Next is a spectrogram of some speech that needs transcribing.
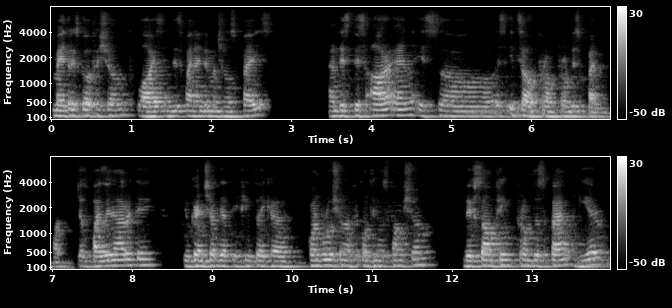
matrix coefficient lies in this finite dimensional space. And this, this Rn is, uh, is itself from, from this span, but just by linearity, you can check that if you take a convolution of a continuous function with something from the span here,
